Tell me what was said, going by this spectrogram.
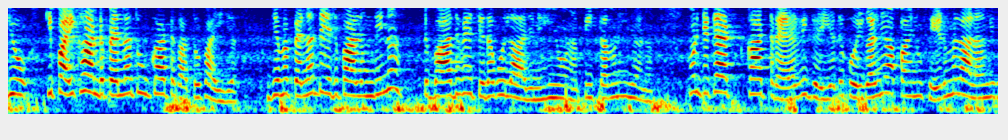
ਜਿਓ ਕਿ ਭਾਈ ਖੰਡ ਪਹਿਲਾਂ ਤੂੰ ਘੱਟ ਕਾਤੋਂ ਪਾਈ ਆ? ਜੇ ਮੈਂ ਪਹਿਲਾਂ ਤੇਜ਼ ਪਾ ਲੈਂਦੀ ਨਾ, ਤੇ ਬਾਅਦ ਵਿੱਚ ਇਹਦਾ ਕੋਈ ਇਲਾਜ ਨਹੀਂ ਹੋਣਾ, ਪੀਤਾ ਵੀ ਨਹੀਂ ਜਾਣਾ। ਹੁਣ ਜੇ ਘੱਟ ਘੱਟ ਰਹਿ ਵੀ ਗਈ ਆ ਤੇ ਕੋਈ ਗੱਲ ਨਹੀਂ, ਆਪਾਂ ਇਹਨੂੰ ਫੇਰ ਮਿਲਾ ਲਾਂਗੇ।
